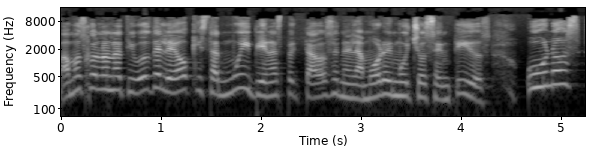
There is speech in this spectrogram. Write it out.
Vamos con los nativos de Leo que están muy bien aspectados en el amor en muchos sentidos. Unos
